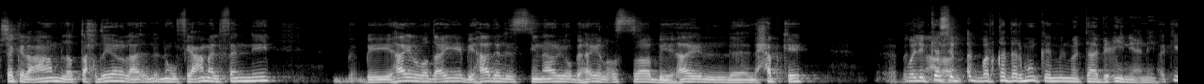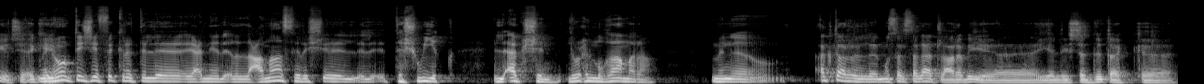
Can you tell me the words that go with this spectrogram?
بشكل عام للتحضير لأنه في عمل فني بهاي الوضعية بهذا السيناريو بهاي القصة بهاي الحبكة ولكسب أكبر قدر ممكن من المتابعين يعني. أكيد شيء أكيد. من هون بتيجي فكرة يعني العناصر التشويق الأكشن روح المغامرة من أكثر المسلسلات العربية آه، يلي شدتك آه،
